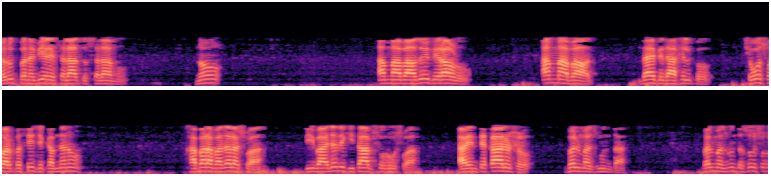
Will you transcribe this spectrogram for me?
درود په نبی عليه الصلاه والسلام نو اما بعدو پیراوړو اما بعد دا په داخل کو چې اوس ورپسې چې کمندنو خبره بدله شو دی باجه د کتاب شروع شو او انتقال شو بل مضمون ته بل مضمون ته سو شو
